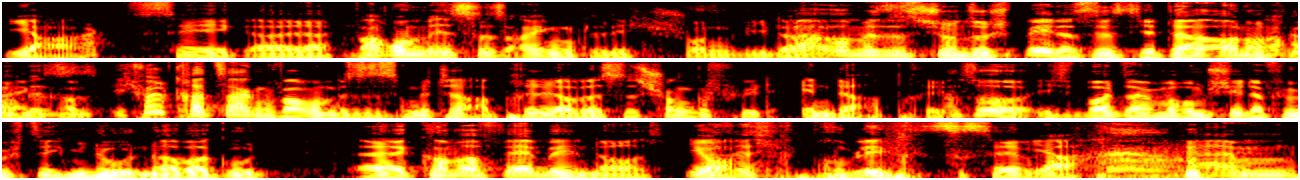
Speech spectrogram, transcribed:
ja. Fuck's sake, Alter. Warum ist es eigentlich schon wieder. Warum ist es schon so spät, dass es jetzt da auch noch warum reinkommt? es, ich wollte gerade sagen, warum ist es Mitte April, aber es ist schon gefühlt Ende April. Ach so, ich wollte sagen, warum steht da 50 Minuten, aber gut. Äh, komm auf selbe hinaus. Ja. Das Problem ist dasselbe. Ja. ähm,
